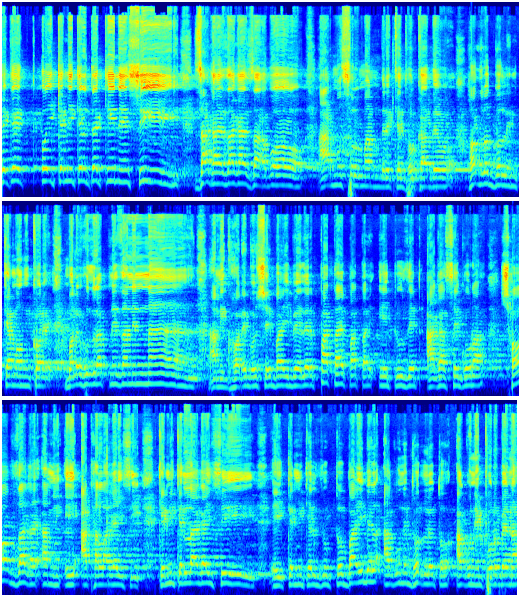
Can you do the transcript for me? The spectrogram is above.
থেকে ওই কেমিক্যালটা কিনেছি জায়গায় জায়গায় যাব, আর মুসলমানদেরকে ধোকা দেব। হজরত বললেন, কেমন করে? বলে, হুজুর, আপনি জানেন না, আমি ঘরে বসে বাইবেলের পাতায় পাতায় এ টু জেড আগাছে গোড়া, সব জায়গায় আমি এই আঠা লাগাইছি কেমিক্যাল লাগাইছি। এই কেমিক্যাল যুক্ত বাইবেল আগুনে ধরলে তো আগুনে পড়বে না।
